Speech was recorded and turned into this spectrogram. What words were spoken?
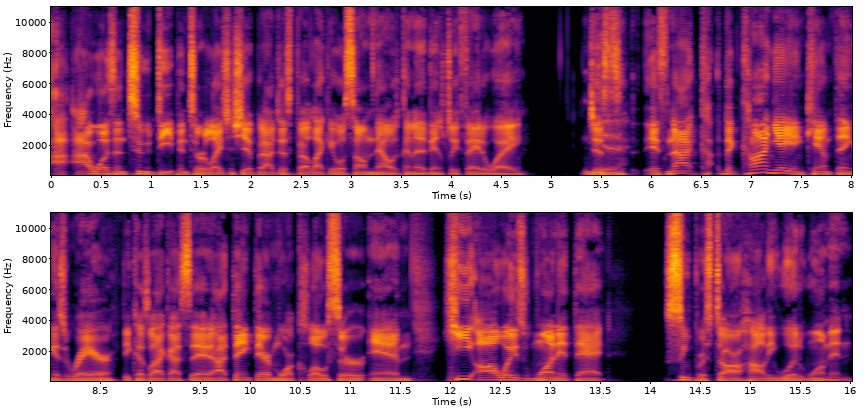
I, I wasn't too deep into the relationship, but I just felt like it was something that was going to eventually fade away. Just Yeah. it's not the Kanye and Kim thing is rare because, like I said, I think they're more closer, and he always wanted that superstar Hollywood woman.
